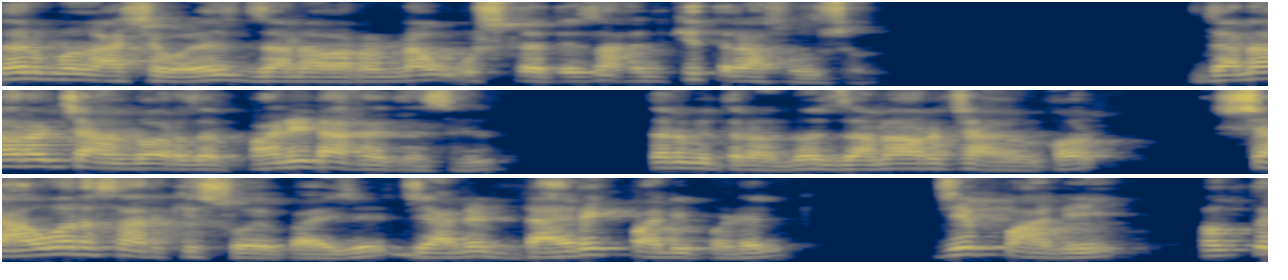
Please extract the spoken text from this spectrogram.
तर मग अशा वेळेस जनावरांना उष्णतेचा आणखी त्रास होऊ शकतो. जनावरांच्या अंगावर जर पाणी टाकायचं असेल तर मित्रांनो जनावरांच्या अंगावर शावर सारखी सोय पाहिजे ज्याने डायरेक्ट पाणी पडेल. जे पाणी फक्त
